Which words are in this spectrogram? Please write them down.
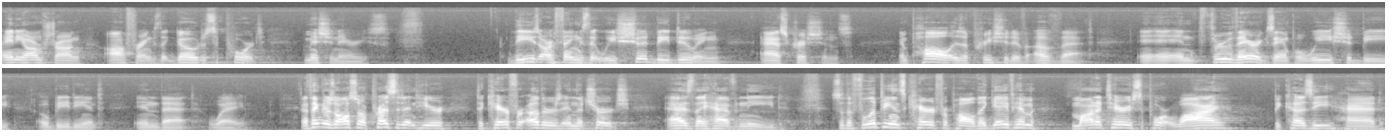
Annie Armstrong offerings that go to support missionaries. These are things that we should be doing as Christians. And Paul is appreciative of that. And, through their example, we should be obedient in that way. I think there's also a precedent here to care for others in the church as they have need. So the Philippians cared for Paul. They gave him monetary support. Why? Because he had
